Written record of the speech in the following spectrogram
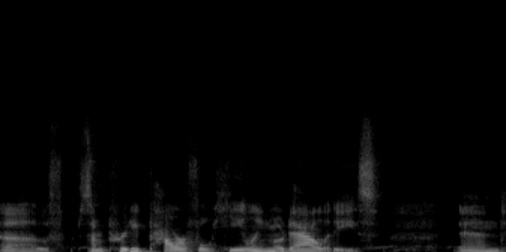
of some pretty powerful healing modalities. And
